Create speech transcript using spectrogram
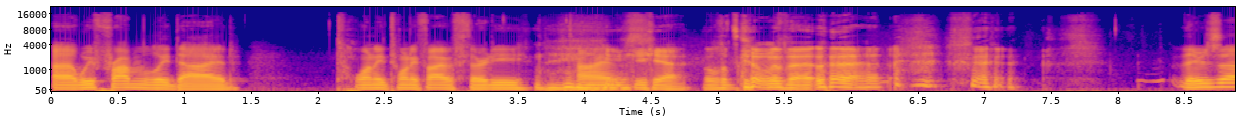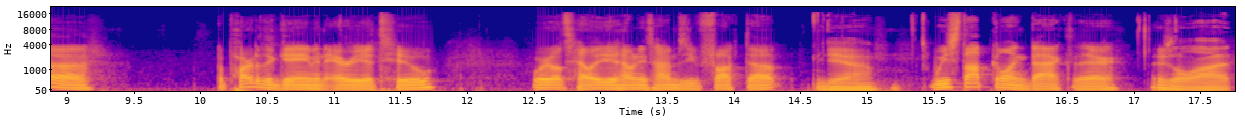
uh, we've probably died 20 25 30 times yeah. Well, let's go with that. there's a a part of the game in area 2 where it'll tell you how many times you fucked up yeah. we stopped going back there There's a lot.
